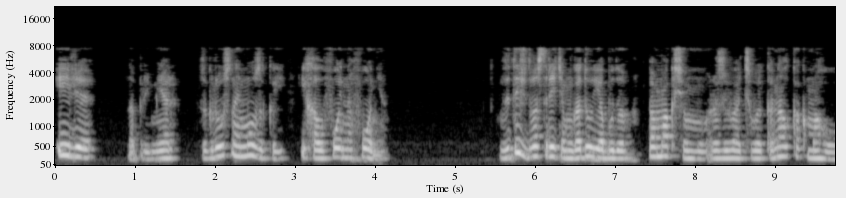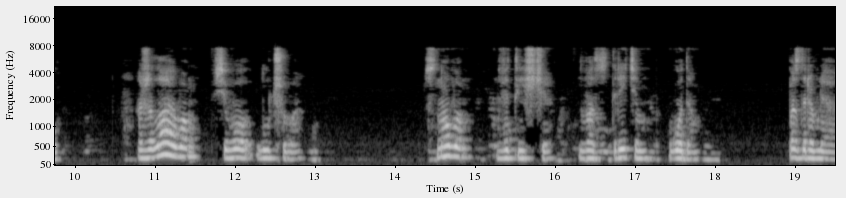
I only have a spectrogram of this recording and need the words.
или, например, с грустной музыкой и халфой на фоне. В 2023 году я буду по максимуму развивать свой канал как могу. Желаю вам всего лучшего. С новым 2023 годом. Поздравляю.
